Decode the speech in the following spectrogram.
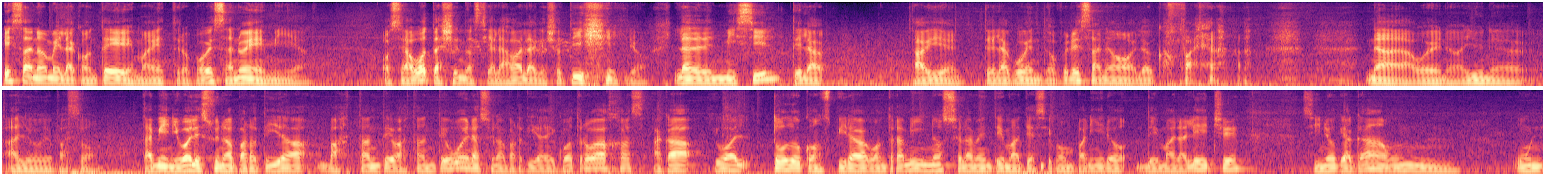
Esa no me la contés, maestro, porque esa no es mía. O sea, vos estás yendo hacia las balas que yo tiro. La del misil te la, Está bien, te la cuento, pero esa no, loco, para. Nada, bueno, hay una, algo que pasó. También igual es una partida bastante, bastante buena, es una partida de cuatro bajas. Acá igual todo conspiraba contra mí, no solamente maté a ese compañero de mala leche, sino que acá un, un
